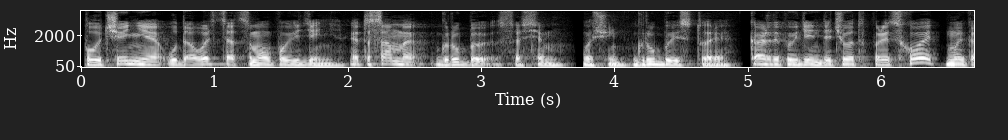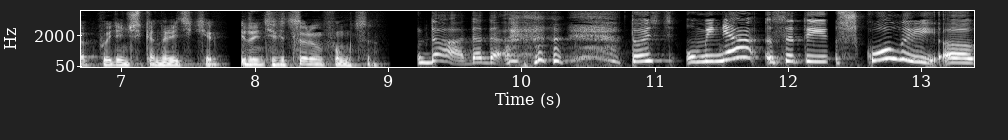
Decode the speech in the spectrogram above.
получение удовольствия от самого поведения. Это самая грубая, совсем очень грубая история. Каждое поведение для чего-то происходит, мы, как поведенческие аналитики, идентифицируем функцию. Да, да, да. То есть у меня с этой школой э,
